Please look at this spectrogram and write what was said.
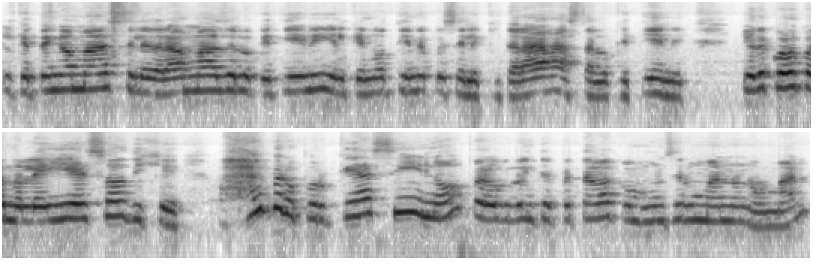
El que tenga más se le dará más de lo que tiene y el que no tiene, pues se le quitará hasta lo que tiene. Yo recuerdo cuando leí eso, dije, ay, pero ¿por qué así, no? Pero lo interpretaba como un ser humano normal.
